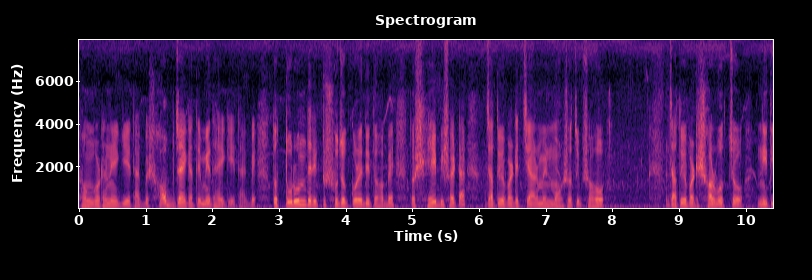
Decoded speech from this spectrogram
সংগঠনে এগিয়ে থাকবে, সব জায়গাতে মেধা এগিয়ে থাকবে। তো তরুণদের একটু সুযোগ করে দিতে হবে। তো সেই বিষয়টা জাতীয় পার্টির চেয়ারম্যান, মহাসচিব সহ জাতীয় পার্টির সর্বোচ্চ নীতি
